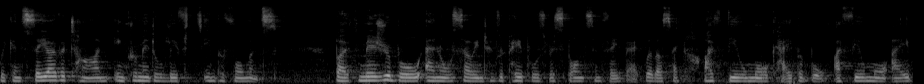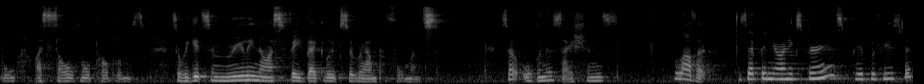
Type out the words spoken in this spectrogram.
We can see over time incremental lifts in performance. both measurable and also in terms of people's response and feedback, where they'll say, I feel more capable, I feel more able, I solve more problems. So we get some really nice feedback loops around performance. So organisations love it. Has that been your own experience? People have used it?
